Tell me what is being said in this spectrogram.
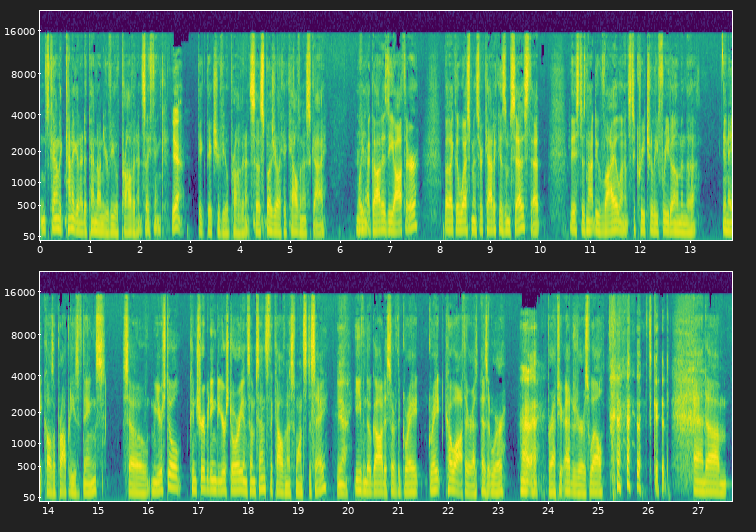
it's kind of kind of going to depend on your view of providence. I think Yeah, big picture view of providence. So, suppose you're like a Calvinist guy. Well, yeah, God is the author, but like the Westminster Catechism says that this does not do violence to creaturely freedom and the innate causal properties of things. So you're still contributing to your story in some sense, the Calvinist wants to say, yeah, even though God is sort of the great, great co-author, as, as it were. perhaps your editor as well. That's good. And um,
